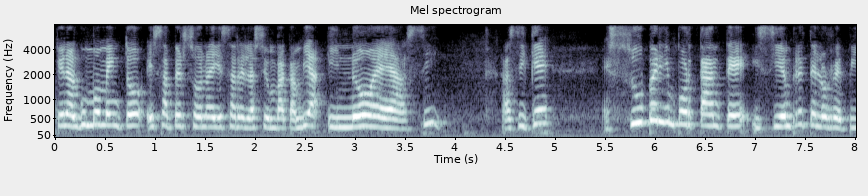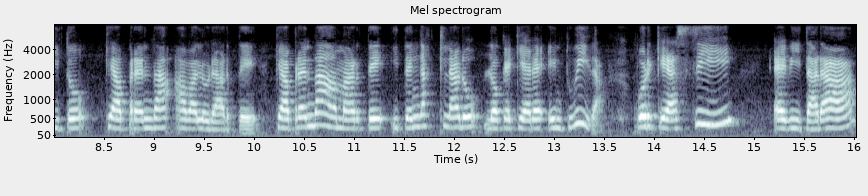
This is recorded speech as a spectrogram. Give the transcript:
que en algún momento esa persona y esa relación va a cambiar y no es así. Así que es súper importante y siempre te lo repito, que aprendas a valorarte, que aprendas a amarte y tengas claro lo que quieres en tu vida, porque así evitará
